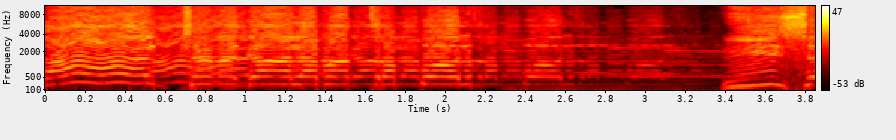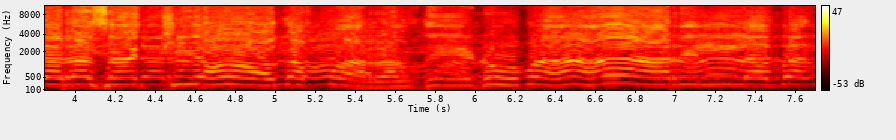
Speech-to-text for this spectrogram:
കാൽക്ഷണകാല മാത്രം പോലും ഈശ്വര സാക്ഷിയോഗം മറന്നിടുമാറില്ലവൻ.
